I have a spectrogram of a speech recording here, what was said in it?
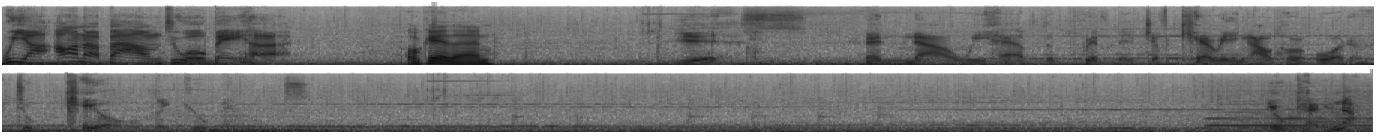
We are honor bound to obey her. Okay then. Yes. And now we have the privilege of carrying out her order to kill the humans. You cannot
